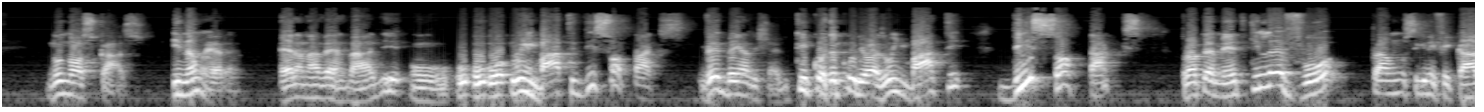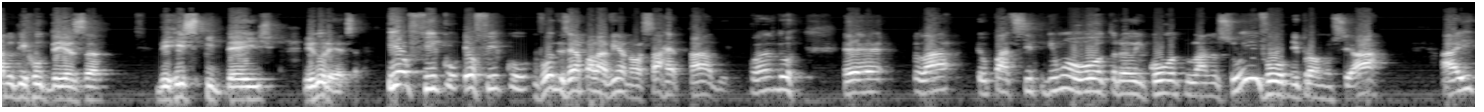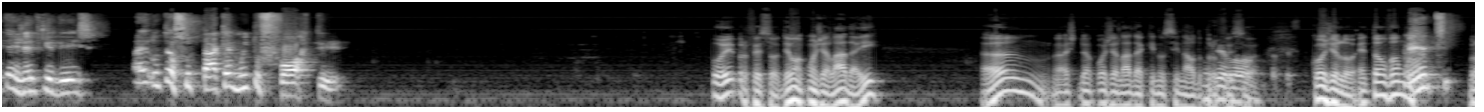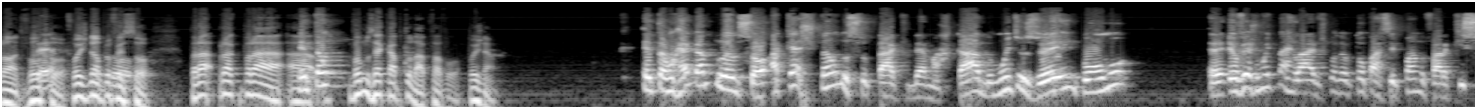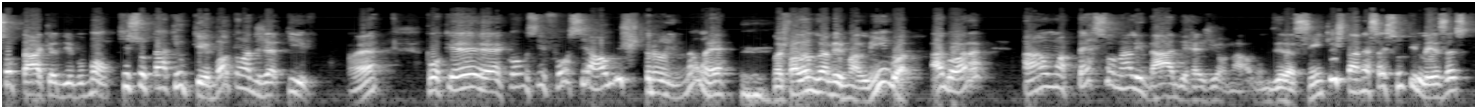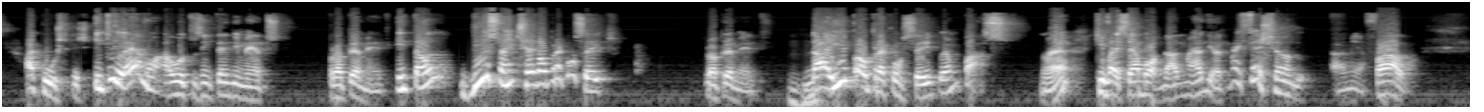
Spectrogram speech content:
no nosso caso. E não era. Era, na verdade, o, o, o, o embate de sotaques. Vê bem, Alexandre, que coisa curiosa. O embate de sotaques, propriamente, que levou para um significado de rudeza, de rispidez, de dureza. E eu fico, eu fico, vou dizer a palavrinha nossa, arretado, quando é, lá eu participo de um ou outro encontro lá no Sul e vou me pronunciar Aí tem gente que diz: o teu sotaque é muito forte. Oi, professor, deu uma congelada aí? Ah, acho que deu uma congelada aqui no sinal do Congelou, professor. Congelou. Então vamos. Mente. Pronto, voltou. É. Pois não, professor. Pra, pra, pra, a... Então, vamos recapitular, por favor. Pois não. Então, recapitulando só, a questão do sotaque demarcado, muitos veem como eu vejo muito nas lives, quando eu estou participando, fala que sotaque. Eu digo, bom, que sotaque o quê? Bota um adjetivo, não é? Porque é como se fosse algo estranho. Não é. Nós falamos a mesma língua, agora há uma personalidade regional, vamos dizer assim, que está nessas sutilezas acústicas e que levam a outros entendimentos propriamente. Então, disso a gente chega ao preconceito, propriamente. Uhum. Daí para o preconceito é um passo não é? que vai ser abordado mais adiante. Mas fechando a minha fala,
